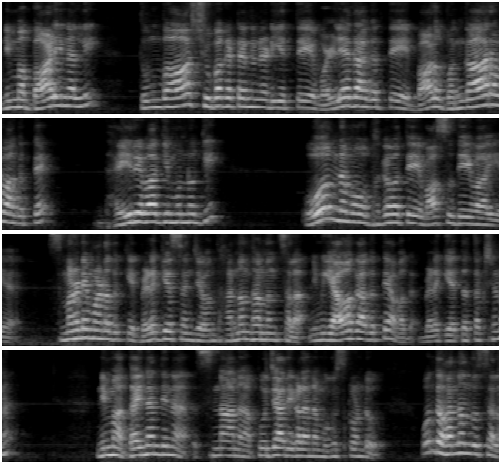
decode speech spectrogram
ನಿಮ್ಮ ಬಾಳಿನಲ್ಲಿ ತುಂಬಾ ಶುಭ ಘಟನೆ ನಡೆಯುತ್ತೆ, ಒಳ್ಳೆಯದಾಗತ್ತೆ, ಬಾಳು ಬಂಗಾರವಾಗುತ್ತೆ. ಧೈರ್ಯವಾಗಿ ಮುನ್ನುಗ್ಗಿ. ಓಂ ನಮೋ ಭಗವತೆ ವಾಸುದೇವಾಯ. ಸ್ಮರಣೆ ಮಾಡೋದಕ್ಕೆ ಬೆಳಗ್ಗೆ ಸಂಜೆ ಒಂದು ಹನ್ನೊಂದು ಹನ್ನೊಂದು ಸಲ. ನಿಮಗೆ ಯಾವಾಗ ಆಗುತ್ತೆ? ಆವಾಗ ಬೆಳಗ್ಗೆ ಎದ್ದ ತಕ್ಷಣ. ನಿಮ್ಮ ದೈನಂದಿನ ಸ್ನಾನ ಪೂಜಾದಿಗಳನ್ನು ಮುಗಿಸ್ಕೊಂಡು ಒಂದು ಹನ್ನೊಂದು ಸಲ.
